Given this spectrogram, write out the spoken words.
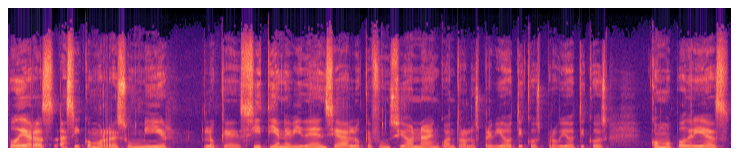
pudieras así como resumir lo que sí tiene evidencia, lo que funciona en cuanto a los prebióticos, probióticos, ¿cómo podrías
